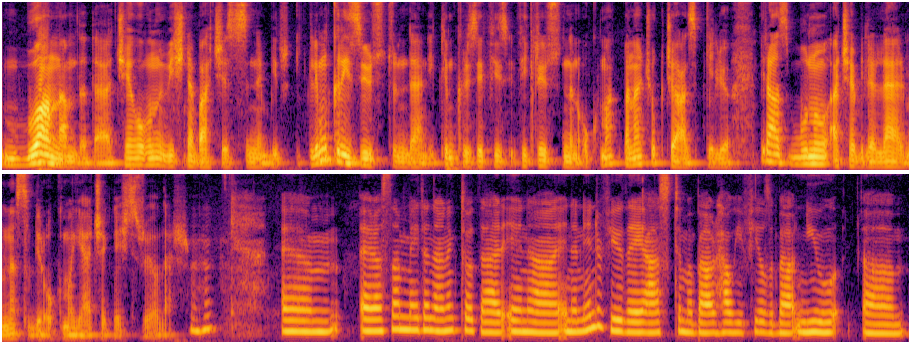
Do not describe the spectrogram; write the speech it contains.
Bu anlamda da Çehov'un Vişne Bahçesi'ni bir iklim krizi üstünden, iklim krizi fikri üstünden okumak bana çok cazip geliyor. Biraz bunu açabilirler mi? Nasıl bir okuma gerçekleştiriyorlar? Hı hı. Um, Eraslan made an anecdote that in a, in an interview they asked him about how he feels about new um,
